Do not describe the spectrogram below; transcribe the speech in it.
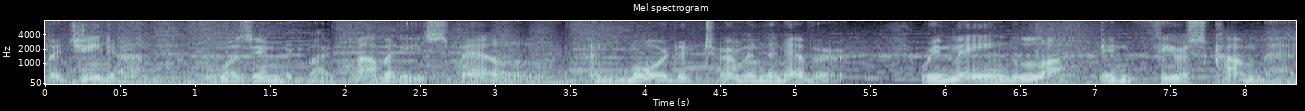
Vegeta, who was injured by Babidi's spell and more determined than ever, remained locked in fierce combat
